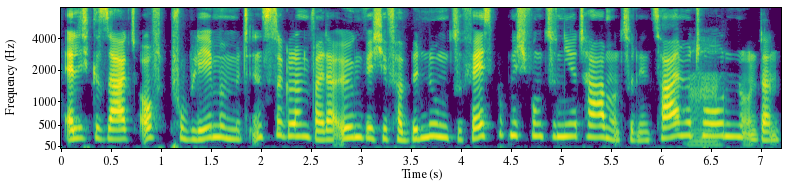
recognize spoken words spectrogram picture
ehrlich gesagt oft Probleme mit Instagram, weil da irgendwelche Verbindungen zu Facebook nicht funktioniert haben und zu den Zahlmethoden mhm. und dann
